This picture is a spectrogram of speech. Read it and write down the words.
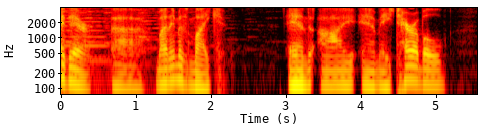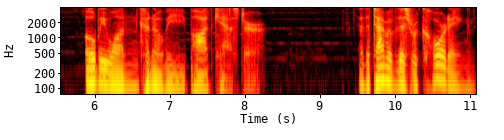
Hi there. Uh, my name is Mike, and I am a terrible Obi Wan Kenobi podcaster. At the time of this recording,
